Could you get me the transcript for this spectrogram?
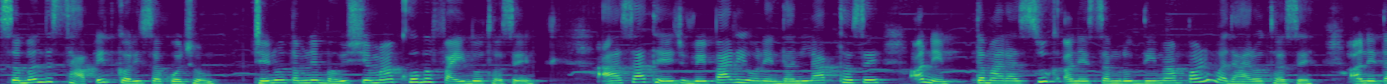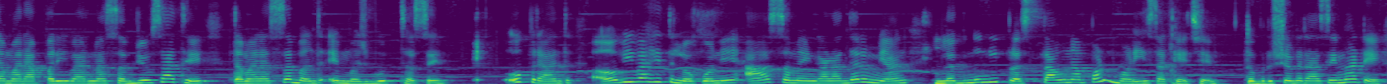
સંબંધ સ્થાપિત કરી શકો છો, જેનો તમને ભવિષ્યમાં ખૂબ ફાયદો થશે. આ સાથે જ વેપારીઓને ધનલાભ થશે અને તમારા સુખ અને સમૃદ્ધિમાં પણ વધારો થશે અને તમારા પરિવારના સભ્યો સાથે તમારા સંબંધ એ મજબૂત થશે. ઉપરાંત અવિવાહિત લોકોને આ સમયગાળા દરમિયાન લગ્નની પ્રસ્તાવના પણ મળી શકે છે. તો વૃષભ રાશિ માટે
